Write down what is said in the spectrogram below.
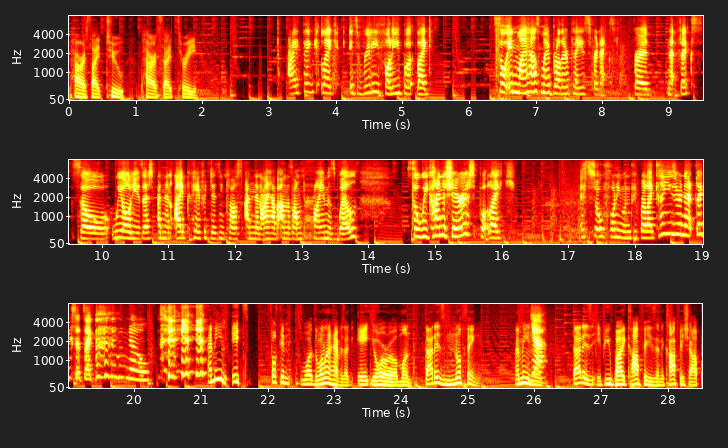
Parasite 2, Parasite 3. I think like it's really funny, but like, so in my house, my brother plays for next for Netflix, so we all use it, and then I pay for Disney Plus, and then I have Amazon Prime as well. So we kind of share it, but like, it's so funny when people are like, "Can I use your Netflix?" It's like, no. I mean, it's fucking. Well, the one I have is like 8 euro a month. That is nothing. I mean, Yeah. like, that is, if you buy coffees in a coffee shop,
